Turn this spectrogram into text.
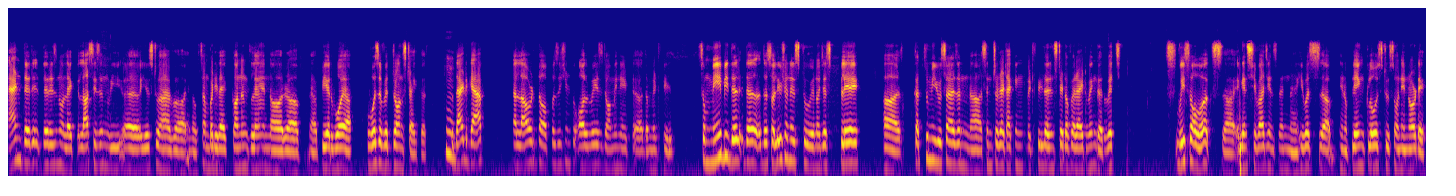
and there is, there is no like last season we uh, used to have uh, you know somebody like Cornell Glen or uh, uh, Pierre Boya who was a withdrawn striker. So that gap allowed the opposition to always dominate uh, the midfield. So maybe the, the the solution is to you know just play uh, Katsumi Yusa as a uh, central attacking midfielder instead of a right winger, which we saw works uh, against Shivajians when uh, he was uh, you know playing close to Sony Norde.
